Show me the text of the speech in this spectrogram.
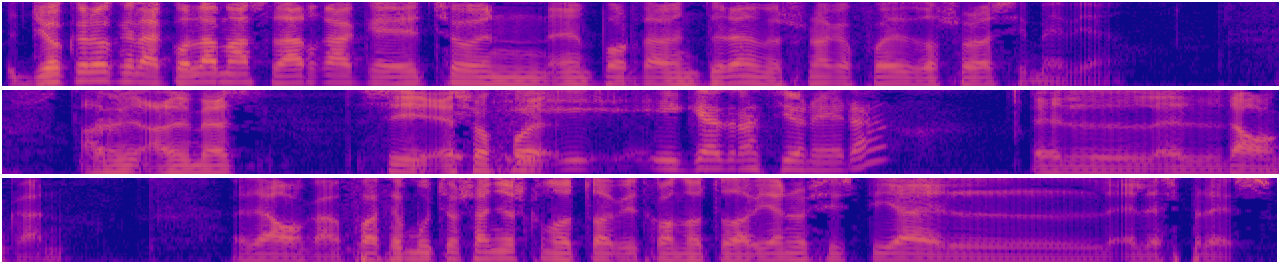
Yo creo que la cola más larga que he hecho en, en Portaventura me suena que fue de dos horas y media. A mí, a mí me... has- Sí, ¿Y eso qué- fue ¿Y, qué atracción era? el, el Dragon Khan. El Dragon Khan. Fue hace muchos años cuando todavía, cuando todavía no existía el, el Express.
